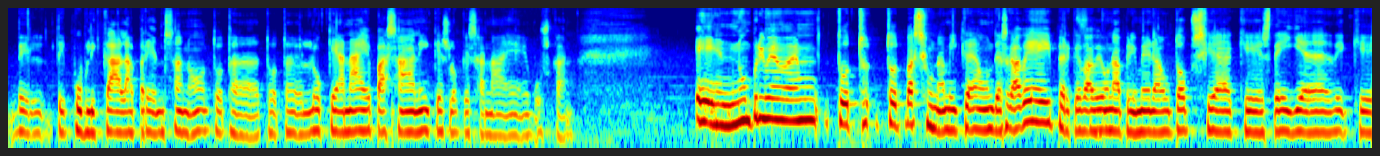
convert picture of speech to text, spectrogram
de, de publicar a la premsa no? tot, tot el que anava passant i què és el que s'anava buscant. En un primer moment tot, tot va ser una mica un desgavell perquè va haver una primera autòpsia que es deia de que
